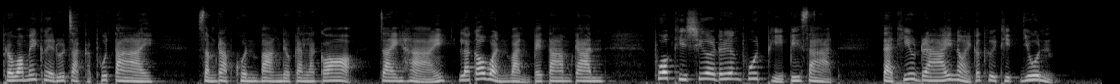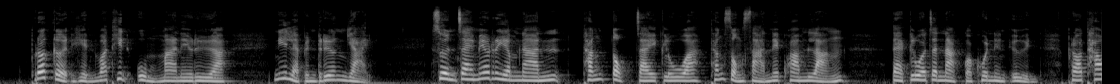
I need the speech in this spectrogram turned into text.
เพราะว่าไม่เคยรู้จักกับผู้ตายสำหรับคนบางเดียวกันแล้วก็ ใจหายแล้วก็หวั่นหวั่นไปตามกัน พวกที่เชื่อเรื่องพูดผีปีศาจแต่ที่ร้ายหน่อยก็คือทิดยุ่น เพราะเกิดเห็นว่าทิดอุ่มมาในเรือ นี่แหละเป็นเรื่องใหญ่ ส่วนใจไม่เรียมนั้น ทั้งตกใจกลัว ทั้งสงสารในความหลัง แต่กลัวจะหนักกว่าคนอื่นๆ เพราะเท่า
